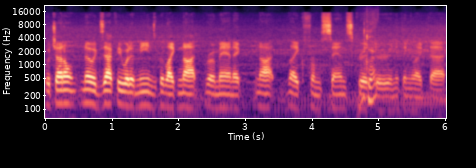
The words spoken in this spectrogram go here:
which I don't know exactly what it means, but like not romantic, not like from Sanskrit Okay. or anything like that.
